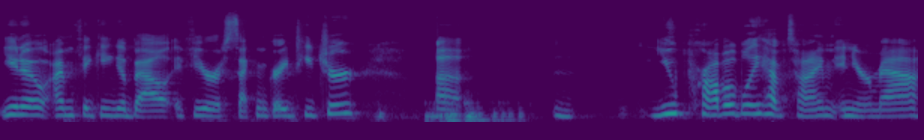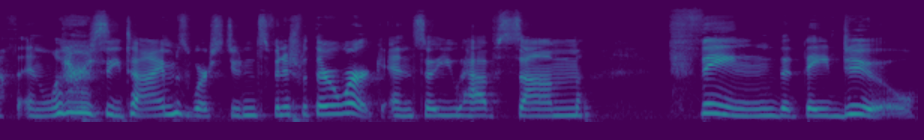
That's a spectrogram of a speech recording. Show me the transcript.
you know, I'm thinking about if you're a second grade teacher, uh, you probably have time in your math and literacy times where students finish with their work. And so you have some thing that they do.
